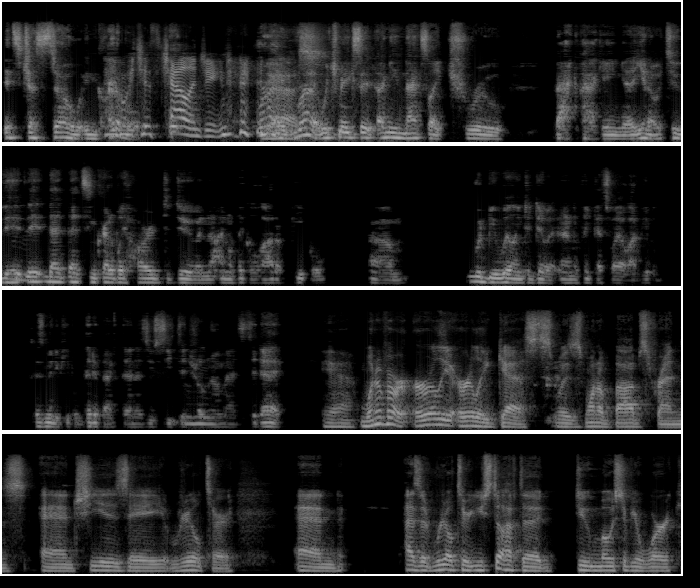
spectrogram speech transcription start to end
It's just so incredible, Which is challenging. right? Yes. Right, which makes it. I mean, that's like true backpacking. uh, You know, to the, Mhm. that that's incredibly hard to do, and I don't think a lot of people um, would be willing to do it. And I don't think that's why a lot of people, as many people, did it back then as you see digital Mhm. nomads today. Yeah. One of our early, early guests was one of Bob's friends, and she is a realtor. And as a realtor, you still have to do most of your work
